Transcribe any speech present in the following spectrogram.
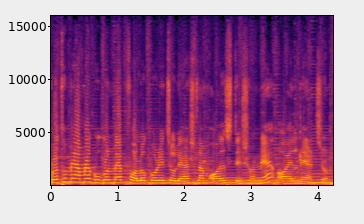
প্রথমে আমরা গুগল ম্যাপ ফলো করে চলে আসলাম অয়েল স্টেশনে অয়েল নেয়ার জন্য।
